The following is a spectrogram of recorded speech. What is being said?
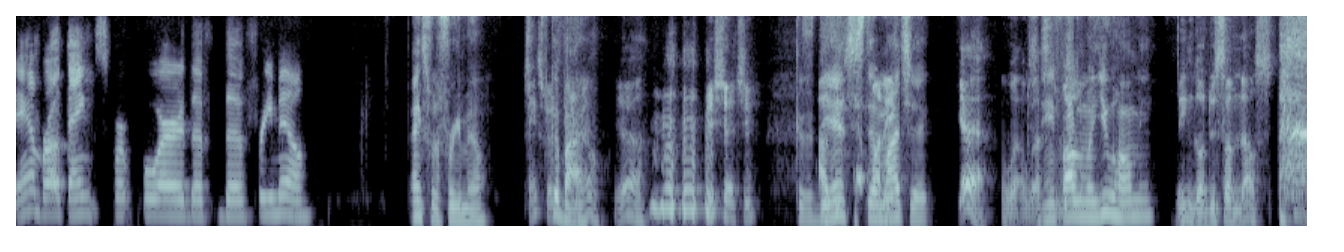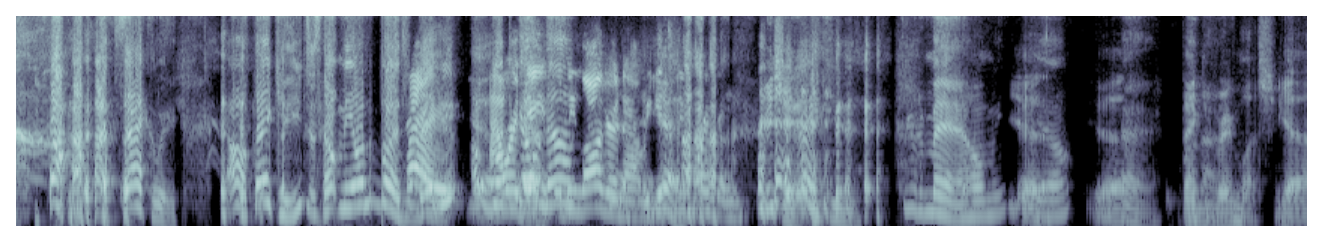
damn bro, thanks for for the the free meal? Thanks for the free meal. Thanks for the free Goodbye. meal. Yeah, appreciate you. Because at the keep end, she's still money. my chick. Yeah, well, that's- She ain't we- following you, homie. We can go do something else. exactly. Oh, thank you. You just helped me on the budget, Right. baby. I'm Yeah. to Our go dates now. will be longer now. We get to do more things. Appreciate it. Thank you. You the man, homie. Yeah. You know? Yeah. Hey, Thank you very much. Yeah.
